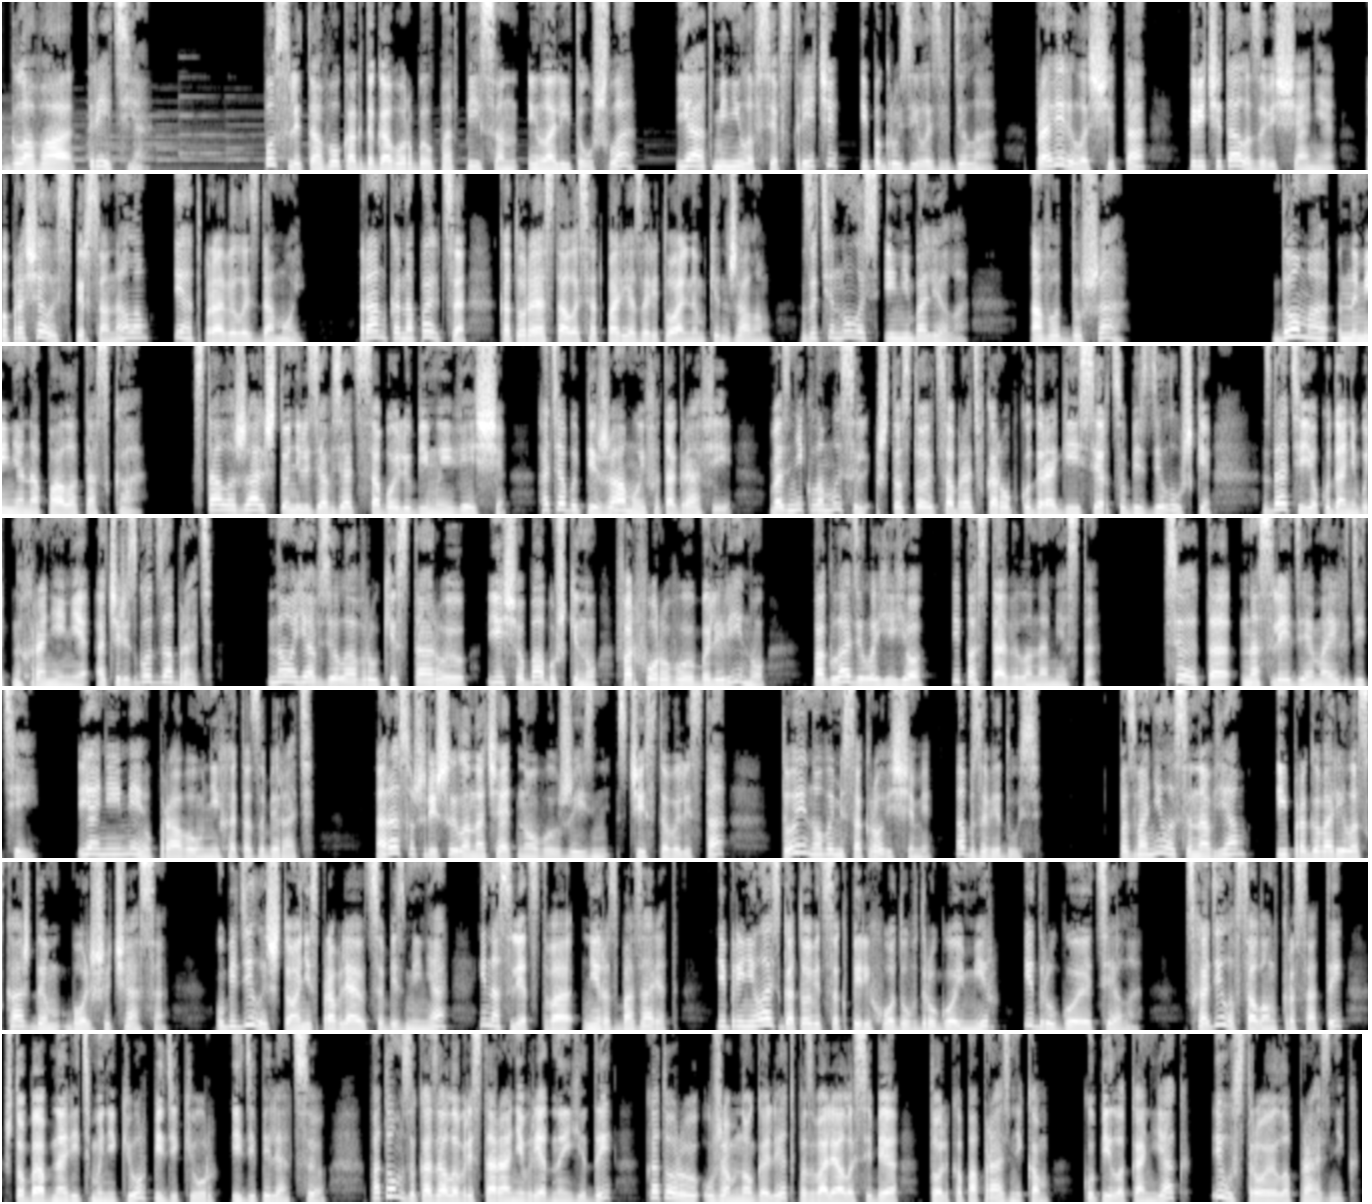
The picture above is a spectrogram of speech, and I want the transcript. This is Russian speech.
Глава третья. После того, как договор был подписан и Лолита ушла, я отменила все встречи и погрузилась в дела. Проверила счета, перечитала завещание, попрощалась с персоналом и отправилась домой. Ранка на пальце, которая осталась от пореза ритуальным кинжалом, затянулась и не болела. А вот душа... Дома на меня напала тоска. Стало жаль, что нельзя взять с собой любимые вещи, хотя бы пижаму и фотографии. Возникла мысль, что стоит собрать в коробку дорогие сердцу безделушки, сдать ее куда-нибудь на хранение, а через год забрать. Но я взяла в руки старую, еще бабушкину, фарфоровую балерину, погладила ее и поставила на место. Все это наследие моих детей. Я не имею права у них это забирать. А раз уж решила начать новую жизнь с чистого листа, то и новыми сокровищами обзаведусь. Позвонила сыновьям и проговорила с каждым больше часа. Убедилась, что они справляются без меня и наследство не разбазарят, и принялась готовиться к переходу в другой мир и другое тело. Сходила в салон красоты, чтобы обновить маникюр, педикюр и депиляцию. Потом заказала в ресторане вредной еды — которую уже много лет позволяла себе только по праздникам, купила коньяк и устроила праздник.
